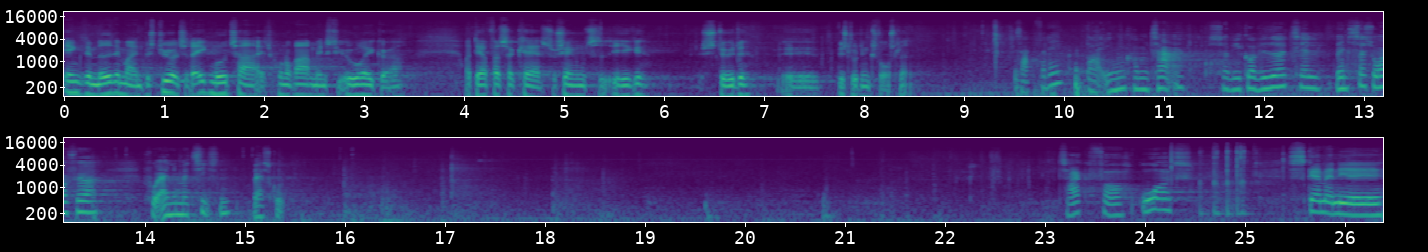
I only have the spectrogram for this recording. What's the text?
enkelte medlemmer af en bestyrelse, der ikke modtager et honorar, mens de øvrige gør. Og derfor så kan Socialdemokratiet ikke støtte øh, beslutningsforslaget. Tak for det. Der er ingen kommentarer, så vi går videre til Venstres ordfører, fru Anne Mathisen. Værsgo. Tak for ordet. Skal man øh,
